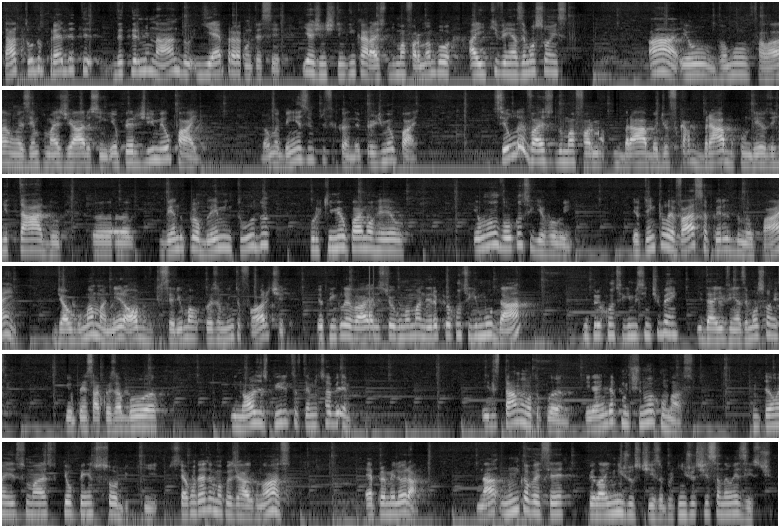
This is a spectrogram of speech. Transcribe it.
tá tudo pré-determinado e é para acontecer. E a gente tem que encarar isso de uma forma boa. Aí que vem as emoções. Ah, eu vamos falar um exemplo mais diário assim. Eu perdi meu pai. Vamos bem exemplificando. Eu perdi meu pai. Se eu levar isso de uma forma braba, de eu ficar brabo com Deus, irritado, uh, vendo problema em tudo, porque meu pai morreu, eu não vou conseguir evoluir. Eu tenho que levar essa perda do meu pai de alguma maneira, óbvio que seria uma coisa muito forte, eu tenho que levar isso de alguma maneira para eu conseguir mudar e para eu conseguir me sentir bem. E daí vem as emoções. Eu pensar coisa boa. E nós espíritos temos que saber. Ele está num outro plano. Ele ainda continua com nós. Então é isso mais que eu penso sobre que se acontece alguma coisa de errado com nós, é para melhorar. Na, nunca vai ser pela injustiça, porque injustiça não existe.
